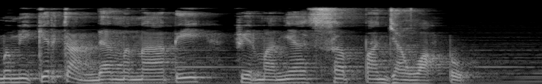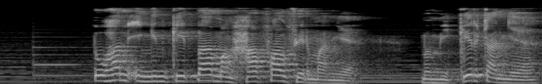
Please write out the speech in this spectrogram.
memikirkan dan menaati firman-Nya sepanjang waktu. Tuhan ingin kita menghafal firman-Nya, memikirkannya,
